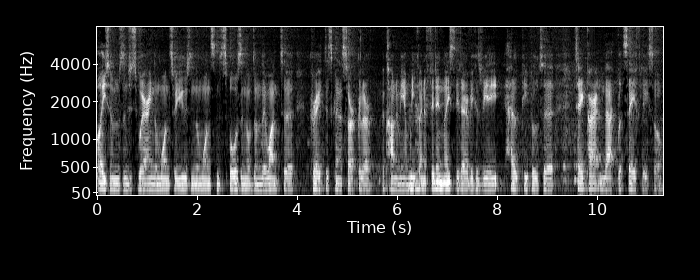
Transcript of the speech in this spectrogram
items and just wearing them once or using them once and disposing of them. They want to create this kind of circular economy, and we mm-hmm. kind of fit in nicely there because we help people to take part in that, but safely. So,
